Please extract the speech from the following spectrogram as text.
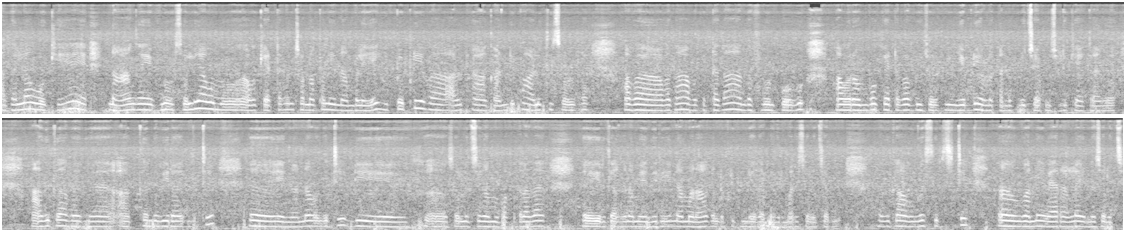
அதெல்லாம் ஓகே நாங்கள் இவ்வளோ சொல்லி அவள் மோ அவள் கெட்டவன்னு சொன்னப்போ நீ நம்பலையே. இப்போ எப்படி அவள் அழு கண்டிப்பாக அழுத்தி சொல்கிற அவள் அவள் தான் அவகிட்ட தான் அந்த ஃபோன் போகும். அவள் ரொம்ப கெட்டவ அப்படின்னு சொல்லிட்டு நீங்கள் எப்படி அவளை கண்டுபிடிச்ச அப்படின்னு சொல்லி கேட்குறாங்க அதுக்கு அவங்க அக்கு அந்த வீரா வந்துட்டு எங்கள் அண்ணா வந்துட்டு இப்படி சொல்லிச்சு. நம்ம பக்கத்தில் தான் இருக்காங்க. நம்ம எதிரி நம்ம நான் கண்டுபிடிக்க முடியாது அப்படிங்கிற மாதிரி சொல்லிச்சு அப்படின்னு. அதுக்கு அவங்க சிரிச்சுட்டு உங்கள் அண்ணன் வேறெல்லாம் என்ன சொல்லிச்சு?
